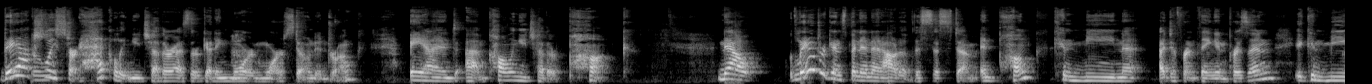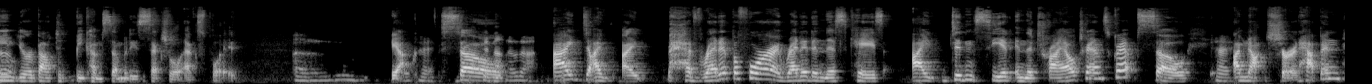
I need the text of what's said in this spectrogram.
They actually start heckling each other as they're getting more and more stoned and drunk and um, calling each other punk. Now, Landrigan's been in and out of the system, and punk can mean a different thing in prison. It can mean Oh. you're about to become somebody's sexual exploit. Um, Yeah. okay. Did So not know that. I, I, I have read it before. I read it in this case. I didn't see it in the trial transcripts, so Okay. I'm not sure it happened.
